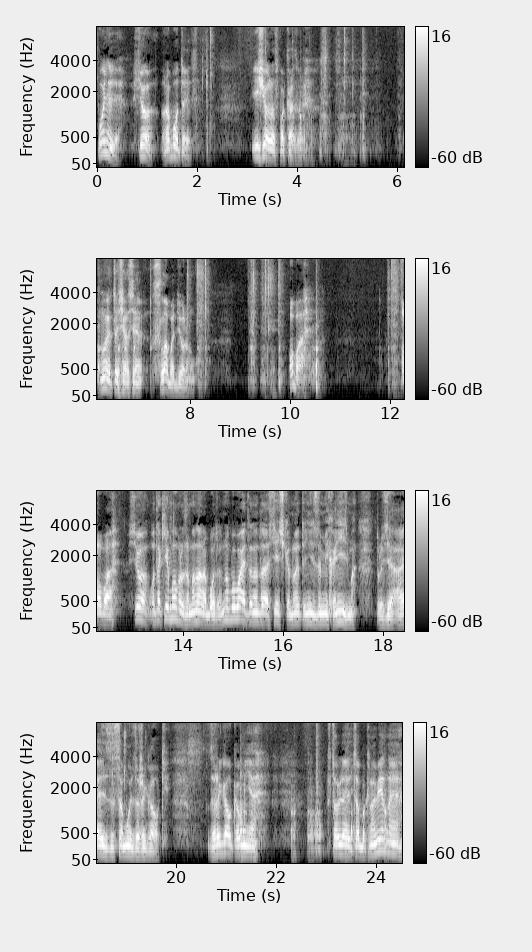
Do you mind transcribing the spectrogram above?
Поняли? Все, работает. Еще раз показываю. Ну, это сейчас я слабо дернул. Оба. Оба. Все, вот таким образом она работает. Ну, бывает иногда осечка, но это не из-за механизма, друзья, а из-за самой зажигалки. Зажигалка у меня вставляется обыкновенная.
